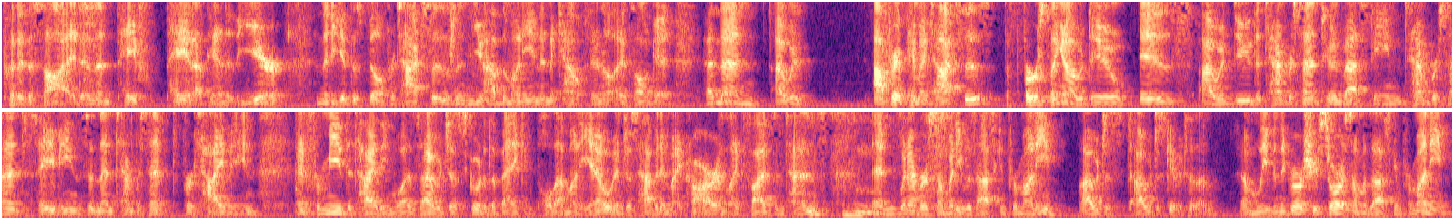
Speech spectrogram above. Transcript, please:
put it aside and then pay pay it at the end of the year, and then you get this bill for taxes, and you have the money in an account, and it's all good. And then I would. After I pay my taxes, the first thing I would do is I would do the 10% to investing, 10% to savings, and then 10% for tithing. And for me, the tithing was I would just go to the bank and pull that money out and just have it in my car in like fives and 10s And whenever somebody was asking for money, I would just I would just give it to them. I'm leaving the grocery store, someone's asking for money,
